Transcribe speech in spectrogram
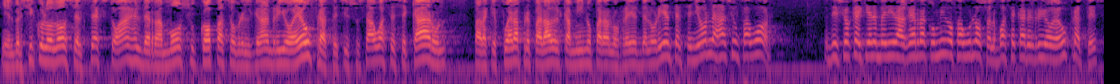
Y en el versículo 2, el sexto ángel derramó su copa sobre el gran río Éufrates y sus aguas se secaron para que fuera preparado el camino para los reyes del oriente. El Señor les hace un favor. Les dice, ok, quieren venir a guerra conmigo, fabuloso, les voy a secar el río Éufrates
